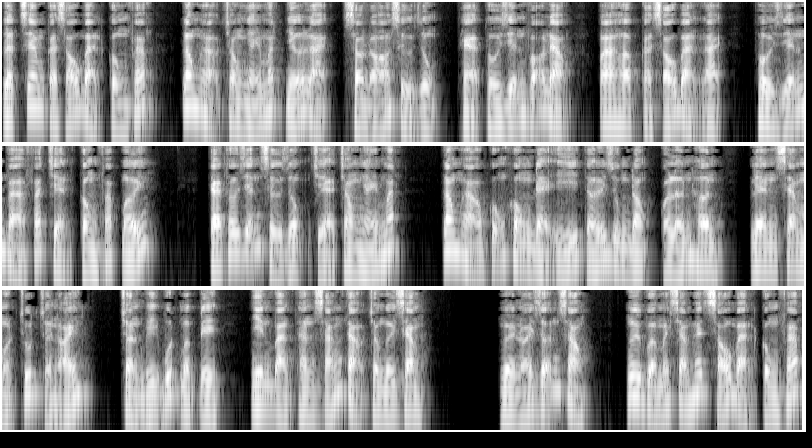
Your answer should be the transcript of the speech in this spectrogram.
Lật xem cả sáu bản công pháp, Long Hạo trong nháy mắt nhớ lại, sau đó sử dụng thẻ thôi diễn võ đạo, hòa hợp cả sáu bản lại, thôi diễn và phát triển công pháp mới. Thẻ thôi diễn sử dụng chỉ ở trong nháy mắt, Long Hạo cũng không để ý tới rung động có lớn hơn, liền xem một chút rồi nói, chuẩn bị bút mực đi, nhìn bản thân sáng tạo cho ngươi xem. Người nói giỡn xong, Ngươi vừa mới xem hết sáu bản công pháp,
